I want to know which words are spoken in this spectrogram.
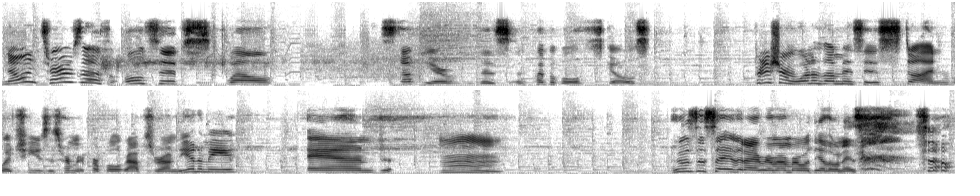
Now, in terms of Ultif's, well, stuff here, his equipable skills, pretty sure one of them is his stun, which he uses Hermit Purple wraps around the enemy, and, mmm, who's to say that I remember what the other one is? so,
